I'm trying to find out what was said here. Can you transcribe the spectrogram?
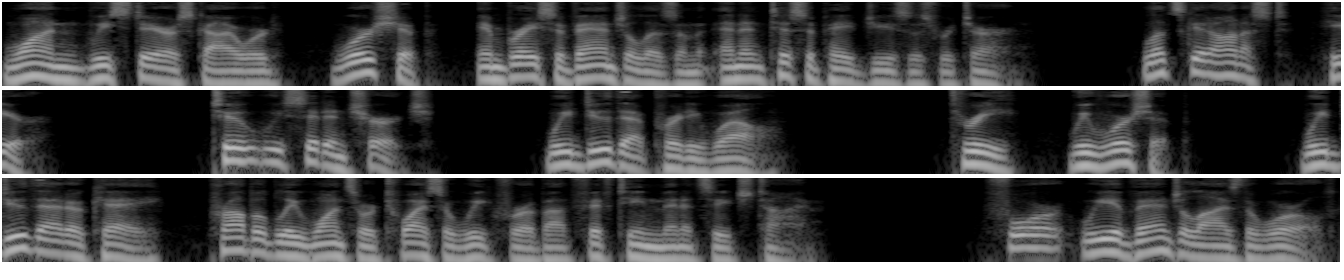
1. We stare skyward, worship, embrace evangelism, and anticipate Jesus' return. Let's get honest, here. 2. We sit in church. We do that pretty well. 3. We worship. We do that okay, probably once or twice a week for about 15 minutes each time. 4. We evangelize the world.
